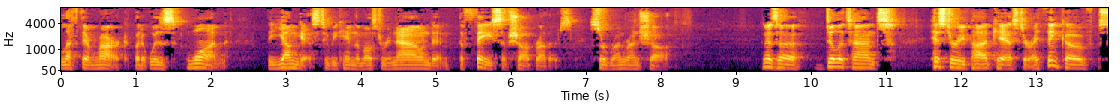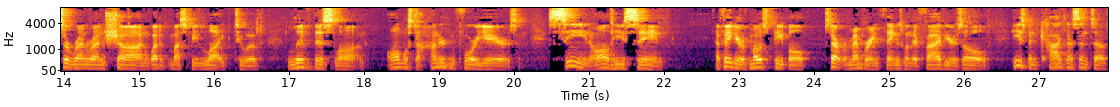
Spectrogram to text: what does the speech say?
left their mark, but it was one, the youngest, who became the most renowned and the face of Shaw Brothers. Sir Run Run Shaw. And as a dilettante history podcaster, I think of Sir Run Run Shaw and what it must be like to have lived this long, almost 104 years, and seen all he's seen. I figure if most people start remembering things when they're five years old, he's been cognizant of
